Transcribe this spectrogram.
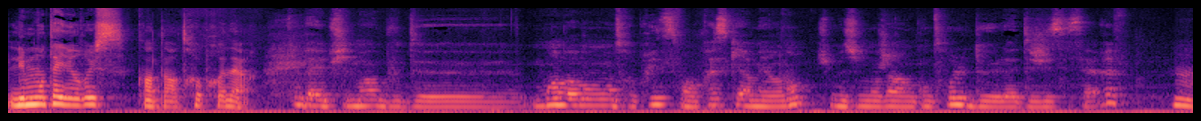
les montagnes russes quand t'es entrepreneur. Bah, et puis moi, au bout de moins d'un an d'entreprise, enfin presque armé un an, je me suis mangé un contrôle de la DGCCRF, Hmm.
